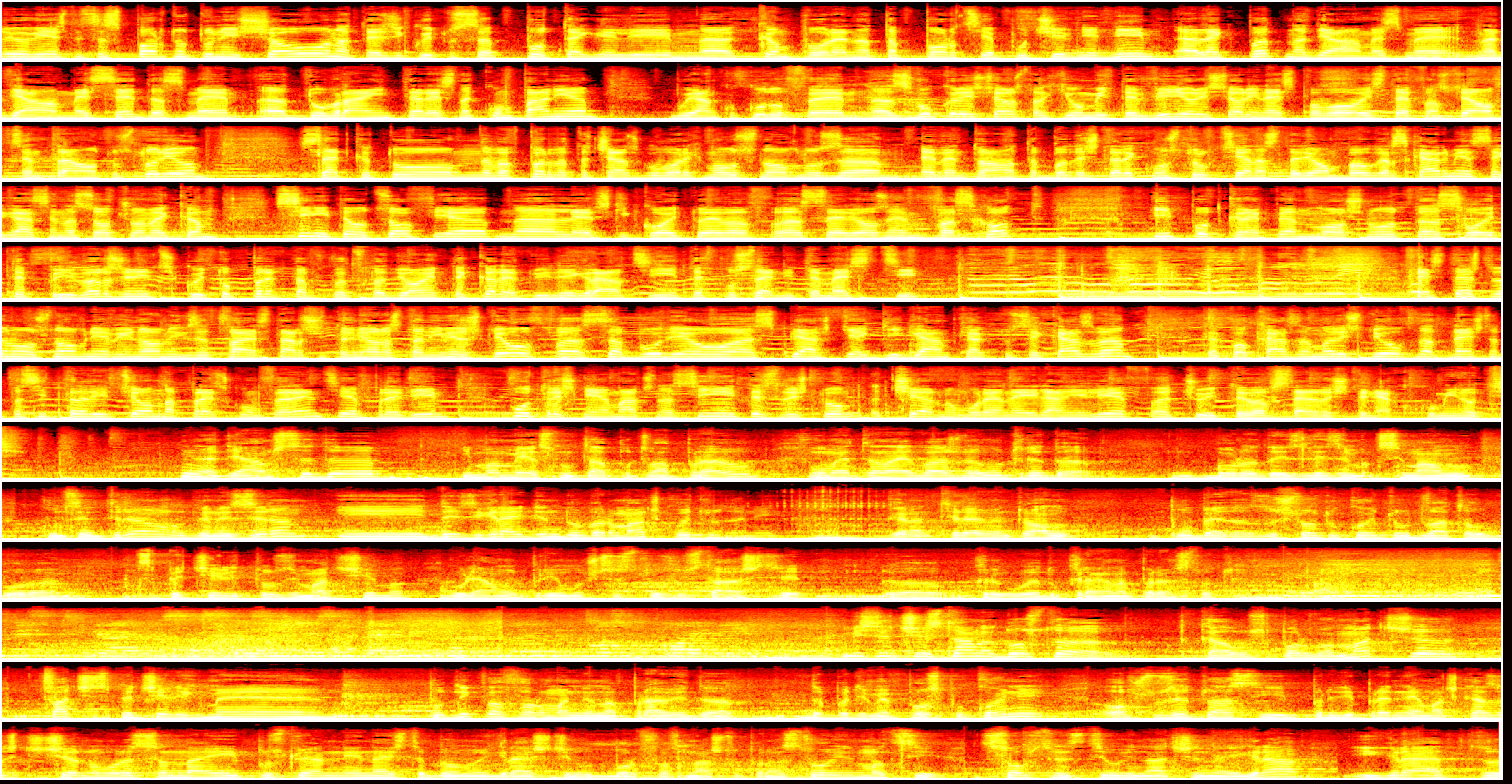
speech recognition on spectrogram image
Радио. Вие сте със спортното ни шоу на тези, които са потеглили към поредната порция почивни дни. Лек път. Надяваме, сме, надяваме се да сме добра и интересна компания. Боянко Кудов е звукорежисьор, Страхил Мите видеорежисьор, Инес Павлова и Стефан Стоянов в централното студио. След като в първата част говорихме основно за евентуалната бъдеща реконструкция на стадион Българска армия, сега се насочваме към сините от София на Левски, който е в сериозен възход и подкрепян мощно от своите привърженици, които претъпкват стадионите, където и да играят сините в последните месеци. Естествено, основният виновник за това е старши треньор Станимир Стюлов, събудил спящия гигант, както се казва. Какво каза Мари Стюлов на днешната си традиционна пресконференция преди утрешния матч на сините срещу Черно море на Илян Илиев? Чуйте в следващите няколко минути. Надявам се да имаме яснота по това правило. В момента най-важно е утре да отбора да излезе максимално концентриран, организиран и да изиграе един добър матч, който да ни гарантира евентуално победа. Защото който от двата отбора спечели този матч, ще има голямо преимущество в оставащите кръгове до края на първенството. Един месец играхте с същия съперник, бъдете по-спокойни. Мисля, че стана доста така успорван матч. Това, че спечелихме, под никаква форма не направи да, да бъдем по-спокойни. Общо взето аз и преди предния матч казах, че Черноморе са най-постоянни и най-стабилно играещия отбор в нашото първенство. Имат си собствен стил и начин на игра. Играят е,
